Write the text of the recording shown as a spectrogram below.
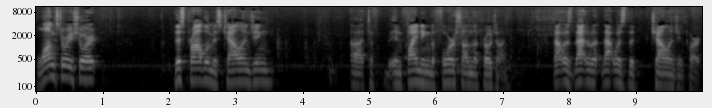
long story short, this problem is challenging uh, to, in finding the force on the proton. That was that that was the challenging part,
